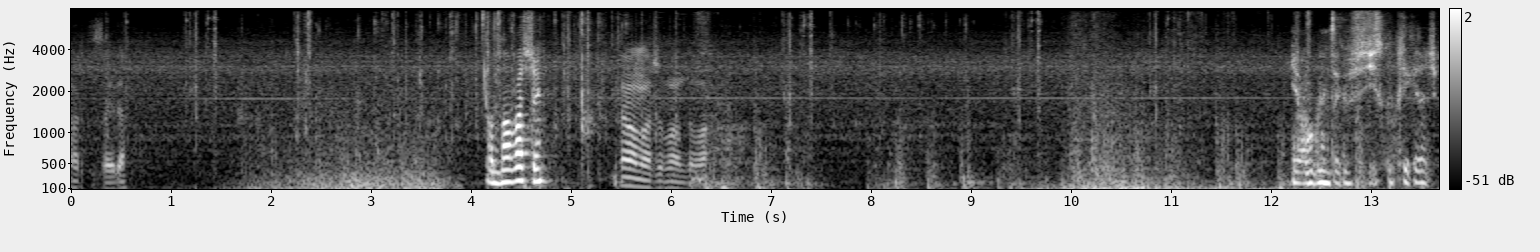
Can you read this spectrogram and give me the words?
Orty zajdę. Od nowa czy? No może będą. Nie mogłem tego przycisku kliknąć.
